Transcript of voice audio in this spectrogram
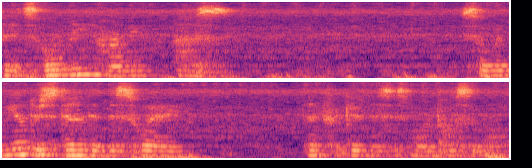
And it's only harming us. So when we understand in this way, then forgiveness is more possible.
